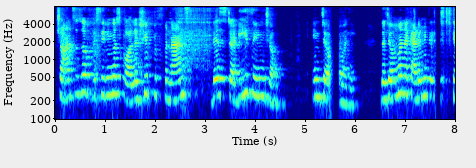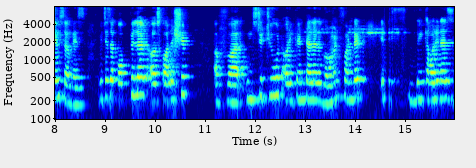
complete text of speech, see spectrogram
chances of receiving a scholarship to finance their studies in in Germany the German Academic Exchange Service, which is a popular uh, scholarship of uh, institute, or you can tell it a government funded. It's, we call it as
